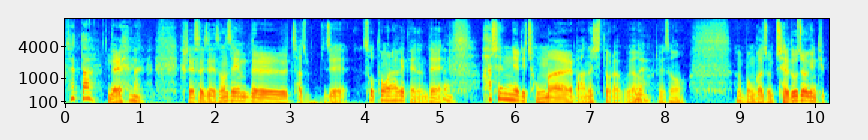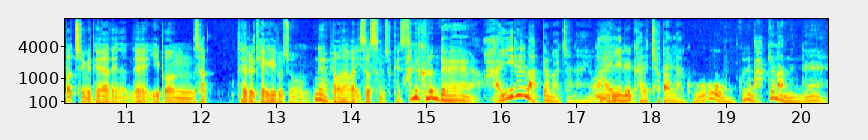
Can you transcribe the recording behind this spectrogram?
셋 다. 네. 네. 그래서 이제 선생님들 자주 이제 소통을 하게 되는데 네. 하시는 일이 정말 많으시더라고요. 네. 그래서 뭔가 좀 제도적인 뒷받침이 돼야 되는데 이번 사태를 계기로 좀 네. 변화가 있었으면 좋겠어요. 아니 그런데 아이를 맡겨놨잖아요. 음. 아이를 가르쳐 달라고 근데 맡겨놨는데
